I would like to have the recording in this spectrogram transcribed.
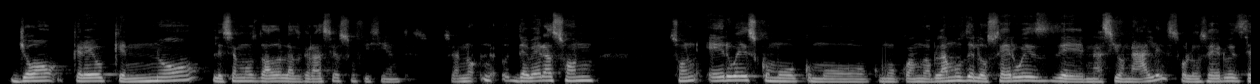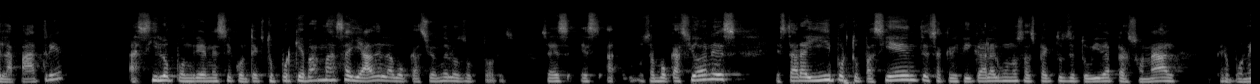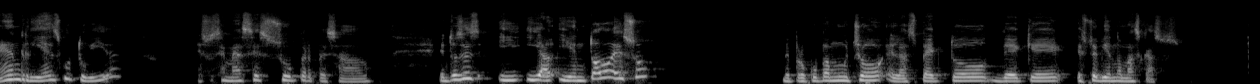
yo creo que no les hemos dado las gracias suficientes. O sea, no, de veras son son héroes como, como, como cuando hablamos de los héroes de nacionales o los héroes de la patria. Así lo pondría en ese contexto, porque va más allá de la vocación de los doctores. O sea, es, ah, vocación es estar ahí por tu paciente, sacrificar algunos aspectos de tu vida personal, pero poner en riesgo tu vida, eso se me hace súper pesado. Entonces, y, y, y en todo eso, me preocupa mucho el aspecto de que estoy viendo más casos.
